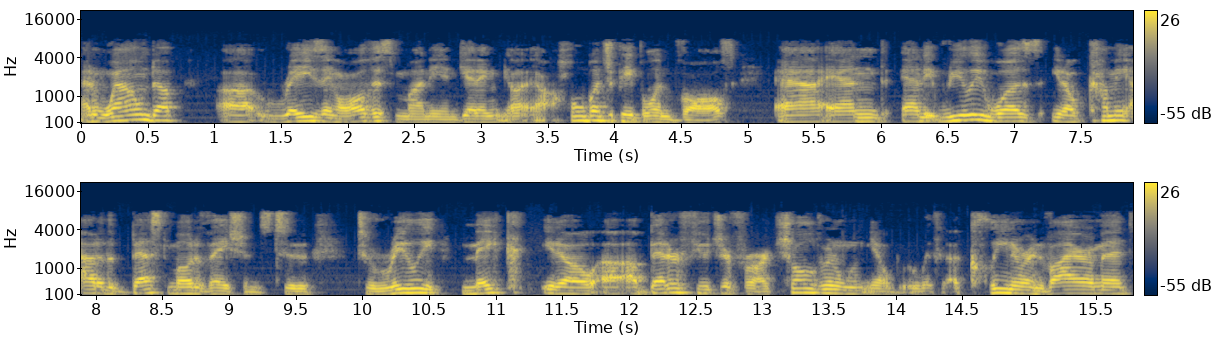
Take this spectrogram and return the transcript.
and wound up uh, raising all this money and getting uh, a whole bunch of people involved. Uh, and and it really was you know coming out of the best motivations to to really make you know a, a, better future for our children you know with a cleaner environment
